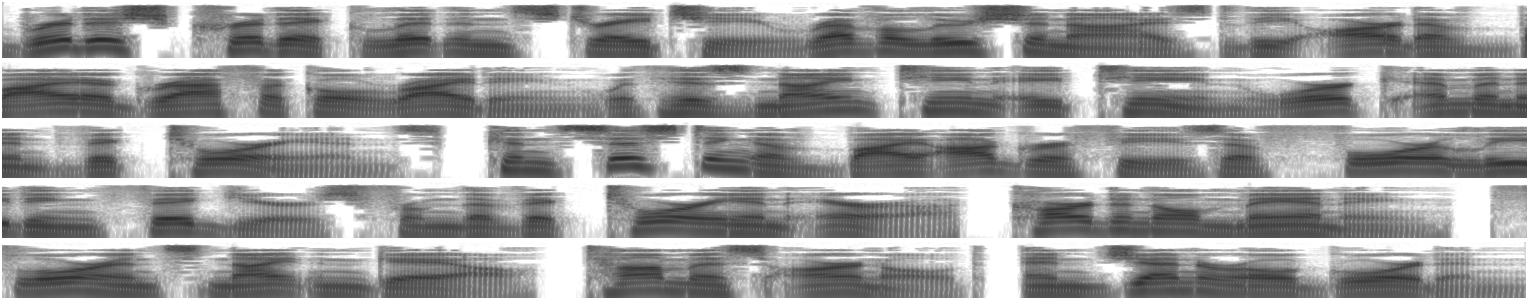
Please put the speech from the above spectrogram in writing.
British critic Lytton Strachey revolutionised the art of biographical writing with his 1918 work Eminent Victorians, consisting of biographies of four leading figures from the Victorian era, Cardinal Manning, Florence Nightingale, Thomas Arnold, and General Gordon.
